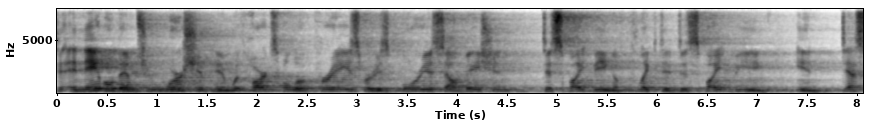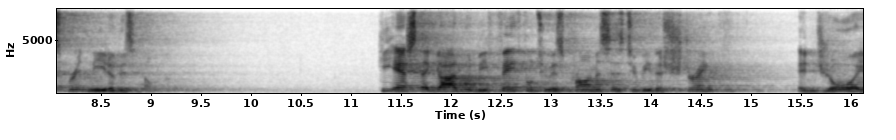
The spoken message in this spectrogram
to enable them to worship him with hearts full of praise for his glorious salvation, despite being afflicted, despite being in desperate need of his help. He asked that God would be faithful to his promises to be the strength and joy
